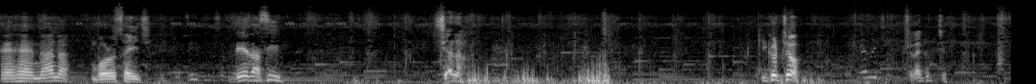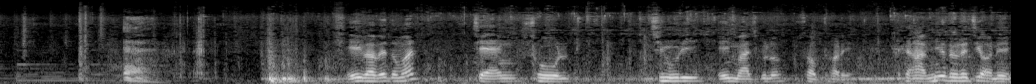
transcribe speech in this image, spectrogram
হ্যাঁ হ্যাঁ না না বড় সাইজ দে দাসি। চলো। কি করছ? খেলা করছ? এইভাবে তোমার চ্যাং শোল চিংড়ি এই মাছগুলো সব ধরে। আমিও ধরেছি অনেক।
